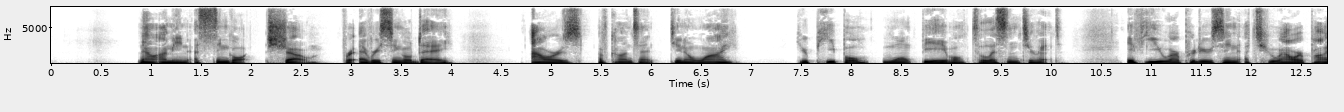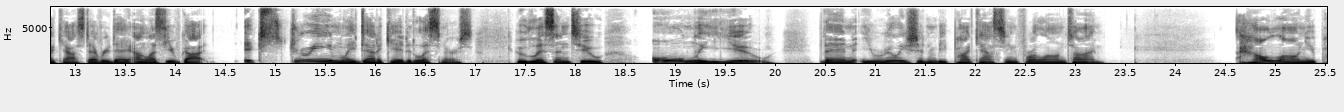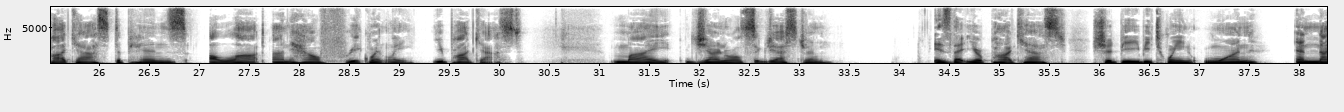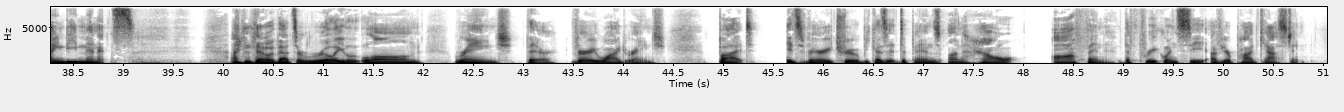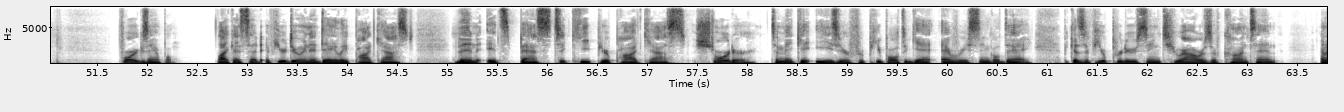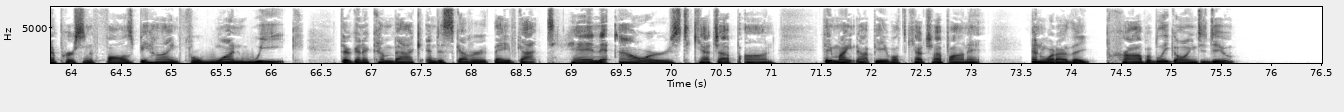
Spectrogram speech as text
Now, I mean a single show for every single day, hours of content. Do you know why? Your people won't be able to listen to it. If you are producing a two hour podcast every day, unless you've got extremely dedicated listeners who listen to only you, then you really shouldn't be podcasting for a long time how long you podcast depends a lot on how frequently you podcast. My general suggestion is that your podcast should be between one and 90 minutes. I know that's a really long range there, very wide range, but it's very true because it depends on how often the frequency of your podcasting. For example, like I said, if you're doing a daily podcast, then it's best to keep your podcasts shorter to make it easier for people to get every single day. Because if you're producing two hours of content and a person falls behind for one week, they're going to come back and discover they've got 10 hours to catch up on. They might not be able to catch up on it. And what are they probably going to do?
